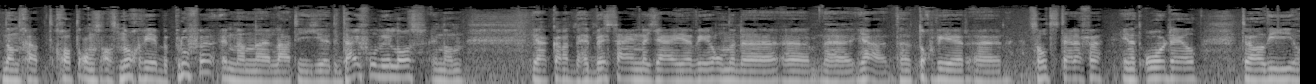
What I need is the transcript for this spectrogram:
dan gaat God ons alsnog weer beproeven. En dan uh, laat hij de duivel weer los. En dan ja, kan het best zijn dat jij weer onder de, ja, de, toch weer zult sterven in het oordeel. Terwijl die 144.000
